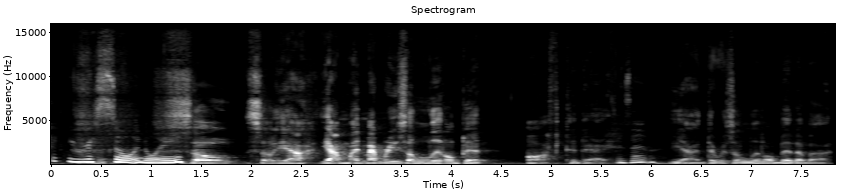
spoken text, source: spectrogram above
you were so annoying. So so yeah, yeah, my memory's a little bit off today. Is it? Yeah, there was a little bit of a,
